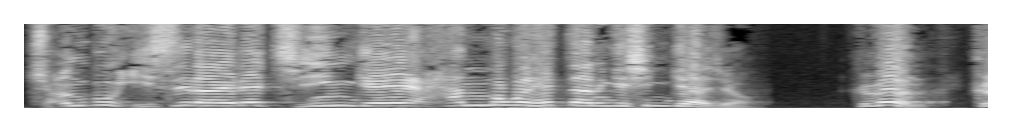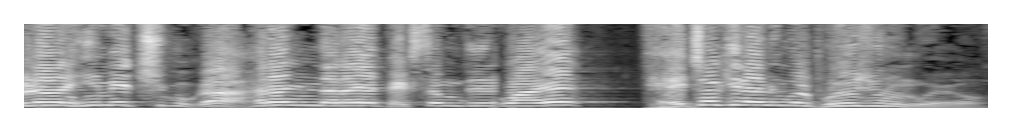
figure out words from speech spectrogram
전부 이스라엘의 징계에 한몫을 했다는 게 신기하죠. 그건 그러한 힘의 추구가 하나님 나라의 백성들과의 대적이라는 걸 보여주는 거예요.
